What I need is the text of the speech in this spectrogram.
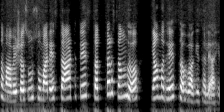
समावेश असून सुमारे साठ ते सत्तर संघ यामध्ये सहभागी झाले आहेत.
